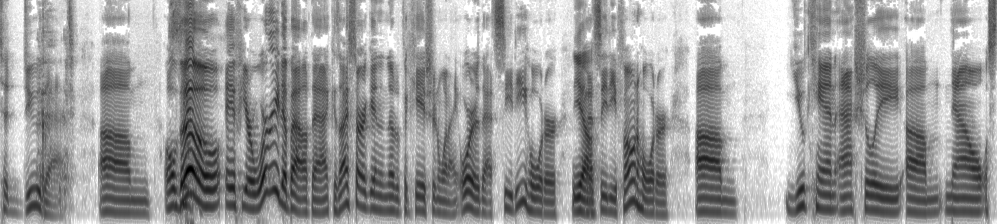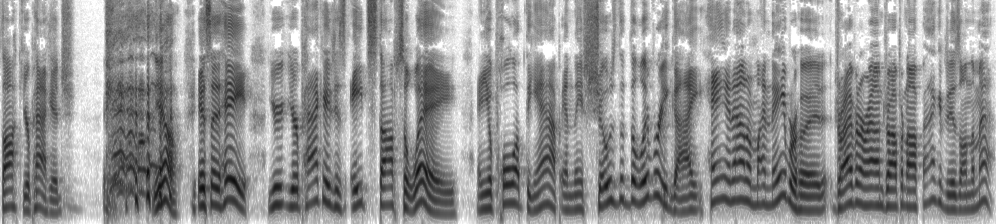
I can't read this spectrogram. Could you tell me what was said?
to do that. Um, although, if you're worried about that, because I started getting a notification when I ordered that CD holder, Yeah. that CD phone holder, um, you can actually um, now stock your package yeah, it said, "Hey, your your package is eight stops away." And you pull up the app, and it shows the delivery guy hanging out in my neighborhood, driving around, dropping off packages on the map.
